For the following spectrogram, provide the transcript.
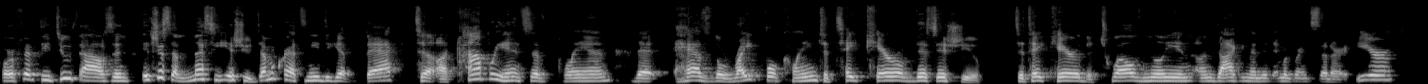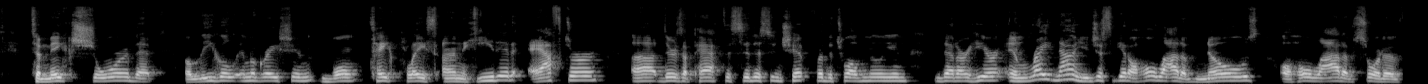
or 52,000. It's just a messy issue. Democrats need to get back to a comprehensive plan that has the rightful claim to take care of this issue, to take care of the 12 million undocumented immigrants that are here, to make sure that illegal immigration won't take place unheeded after uh, there's a path to citizenship for the 12 million that are here. And right now, you just get a whole lot of no's, a whole lot of sort of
